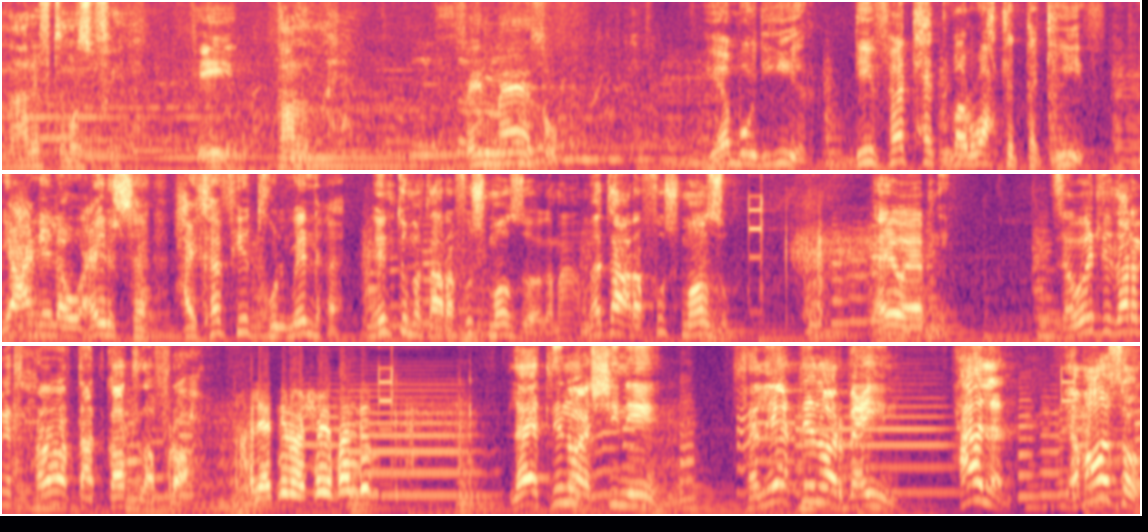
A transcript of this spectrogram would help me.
أنا عرفت مازو فين. فين؟ تعال معايا فين مازو؟ يا مدير دي فتحة مروحة التكييف. يعني لو عرسة هيخاف يدخل منها. أنتوا ما تعرفوش مازو يا جماعة. ما تعرفوش مازو. أيوه يا ابني. زود لي درجة الحرارة بتاعت قاعه الافراح خليها 22 يا فندم. لا 22 إيه؟ خليها 42 حالا. يا مازو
